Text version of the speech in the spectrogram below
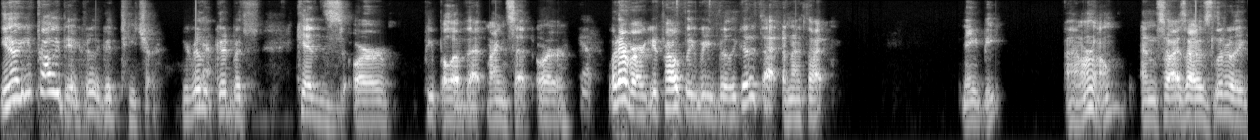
you know, you'd probably be a really good teacher. You're really Yeah. good with kids or people of that mindset or whatever. You'd probably be really good at that. And I thought, maybe, I don't know. And so as I was literally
